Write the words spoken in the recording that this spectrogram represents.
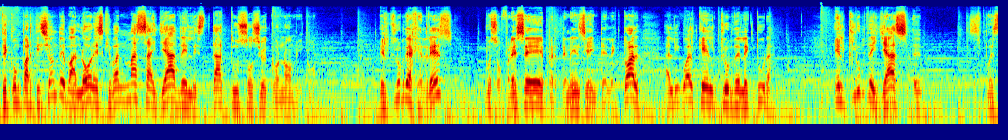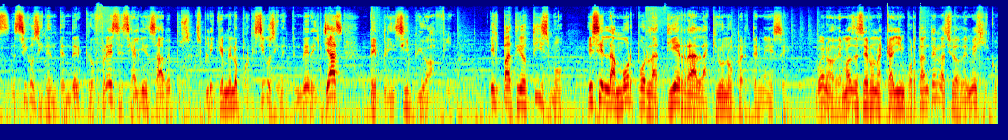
de compartición de valores que van más allá del estatus socioeconómico. El club de ajedrez, pues ofrece pertenencia intelectual, al igual que el club de lectura. El club de jazz, eh, pues sigo sin entender qué ofrece. Si alguien sabe, pues explíquemelo porque sigo sin entender el jazz de principio a fin. El patriotismo es el amor por la tierra a la que uno pertenece. Bueno, además de ser una calle importante en la Ciudad de México.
